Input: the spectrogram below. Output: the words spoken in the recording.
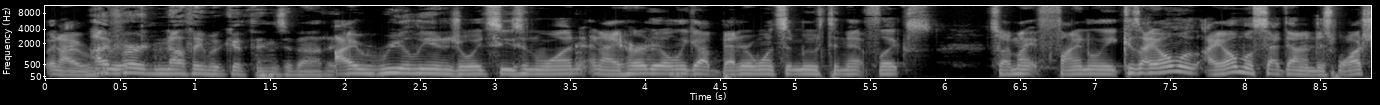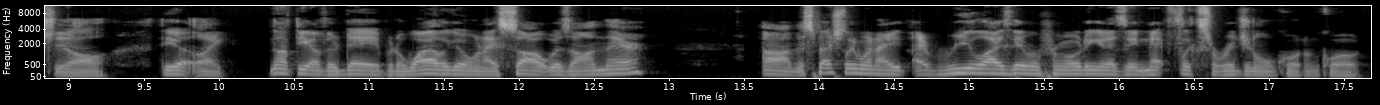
and I I've heard nothing but good things about it. I really enjoyed season one, and I heard it only got better once it moved to Netflix. So I might finally, because I almost, I almost sat down and just watched it all. The like, not the other day, but a while ago when I saw it was on there. Um, especially when I I realized they were promoting it as a Netflix original, quote unquote.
